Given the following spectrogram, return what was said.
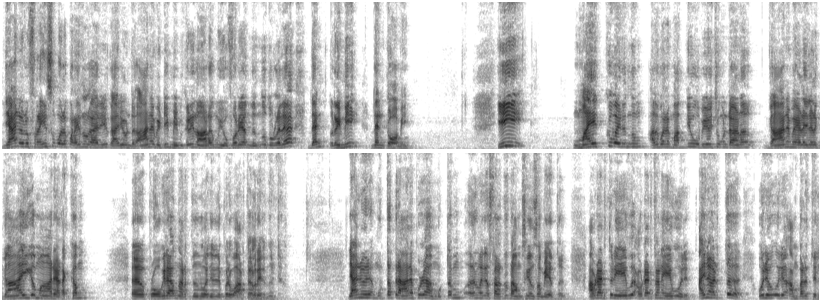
ഞാനൊരു ഫ്രേസ് പോലെ പറയുന്ന കാര്യം കാര്യമുണ്ട്. ആന വെടി മിമിക്രി നാടകം യൂഫോറിയ നിന്നു തുള്ളൽ ദെൻ റിമി ദെൻ ടോമി. ഈ മയക്കുമരുന്നും അതുപോലെ മദ്യവും ഉപയോഗിച്ചുകൊണ്ടാണ് ഗാനമേളയിൽ ഗായികമാരടക്കം പ്രോഗ്രാം നടത്തുന്നത് പറഞ്ഞിട്ട് ഇപ്പോൾ വാർത്തകൾ വരുന്നുണ്ട്. ഞാനൊരു മുട്ടത്തിൽ ആലപ്പുഴ മുട്ടം എന്ന് പറഞ്ഞ സ്ഥലത്ത് താമസിക്കുന്ന സമയത്ത് അവിടെ അടുത്തൊരു ഏവ് അവിടെ അടുത്താണ് ഏവൂര്. അതിനടുത്ത് ഒരു ഒരു അമ്പലത്തിൽ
